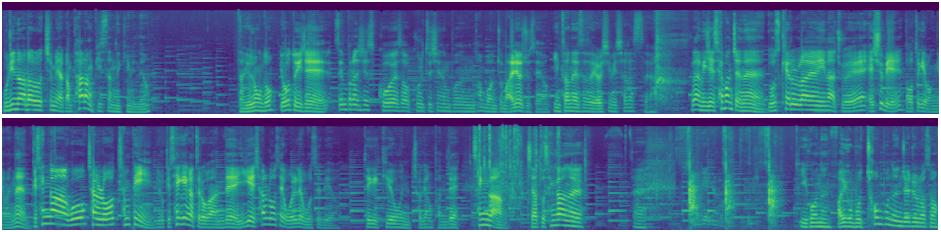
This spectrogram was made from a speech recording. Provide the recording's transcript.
우리나라로 치면 약간 파랑 비슷한 느낌이네요. 자, 이 정도? 이것도 이제 샌프란시스코에서 굴 드시는 분 한번 좀 알려주세요. 인터넷에서 열심히 찾았어요 그 다음 이제 세 번째는 노스캐롤라이나 주의 애슈빌 어떻게 먹냐면은 생강하고 shallot, 샴페인 이렇게 세 개가 들어가는데 이게 shallot의 원래 모습이에요. 되게 귀여운 적양파인데 생강 제가 또 생강을 조금씩 이거는 아 이거 뭐 처음 보는 재료라서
